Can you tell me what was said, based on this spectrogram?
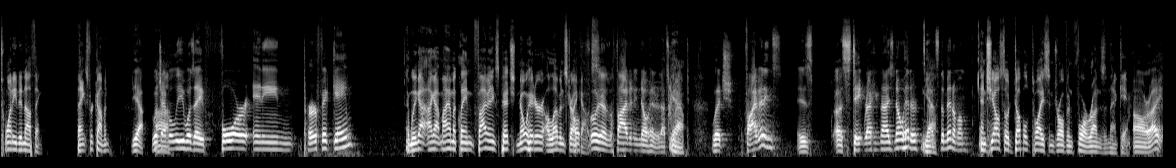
twenty to nothing. Thanks for coming. Yeah, which I Uh, believe was a four inning perfect game. And we got I got Maya McLean five innings pitched, no hitter, eleven strikeouts. Oh, yeah, it was a five inning no hitter. That's Yeah. correct. Which five innings is a state recognized no hitter. Yeah. That's the minimum. And she also doubled twice and drove in four runs in that game. All right.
